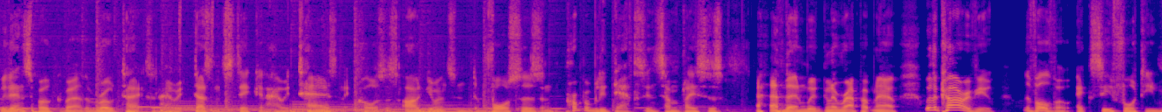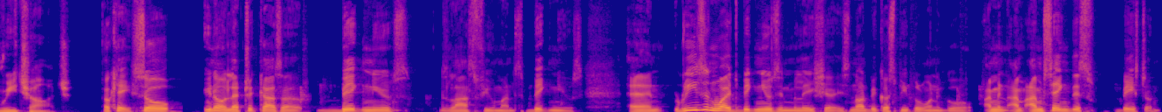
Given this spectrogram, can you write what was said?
We then spoke about the road tax and how it doesn't stick and how it tears and it causes arguments and divorces and probably deaths in some places. And then we're going to wrap up now with a car review, the Volvo XC40 Recharge. Okay, so you know, electric cars are big news the last few months. Big news, and reason why it's big news in Malaysia is not because people want to go. I mean, I'm I'm saying this based on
